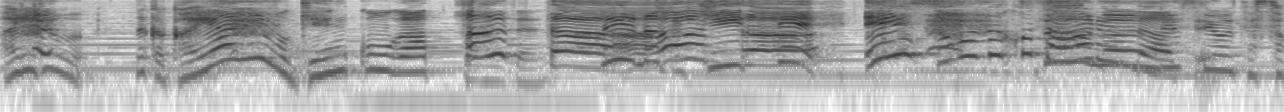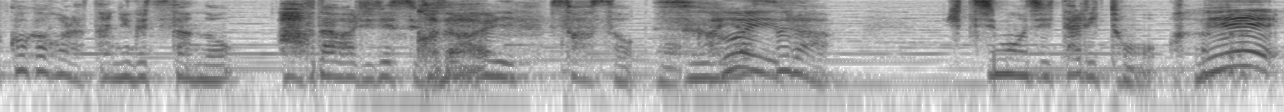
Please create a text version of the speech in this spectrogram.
あれでもなんかガヤにも原稿があったみたいな。でなんか聞いてえー、そんなことあるんだですよ。でそこがほら谷口さんのこだわりですよね。こだわり。そうそう。すごいガヤすら一文字たりとも。ね。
